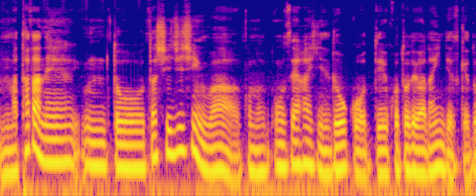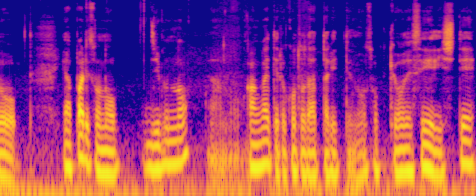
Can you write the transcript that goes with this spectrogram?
まあ、ただね、うんと、私自身はこの音声配信でどうこうっていうことではないんですけど、やっぱりその自分のあの考えてることだったりっていうのを即興で整理して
